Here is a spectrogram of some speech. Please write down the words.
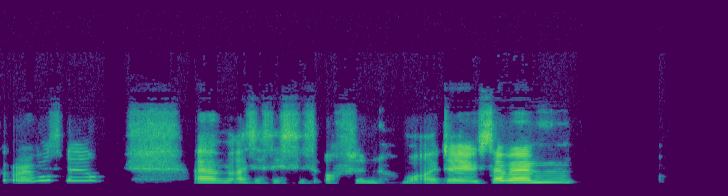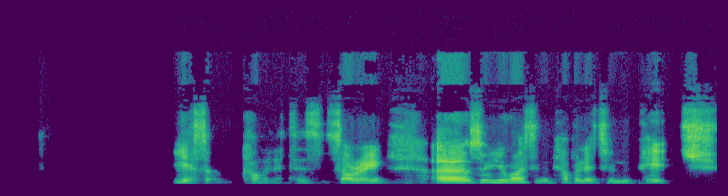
forgot where I was now. Um, as if this is often what I do. So um, yes, cover letters, sorry. Uh, so you're writing the cover letter and the pitch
